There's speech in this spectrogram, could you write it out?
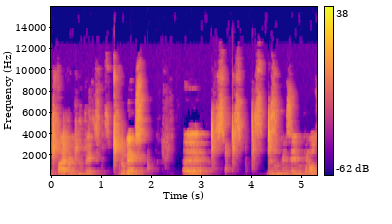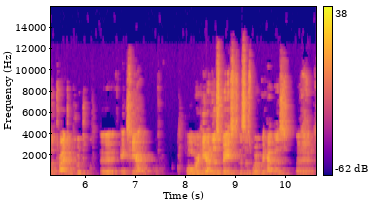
the fiber is loop x, loop x. Uh, then we can say, we can also try to put uh, x here. Over here in this space, this is where we have this, uh,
